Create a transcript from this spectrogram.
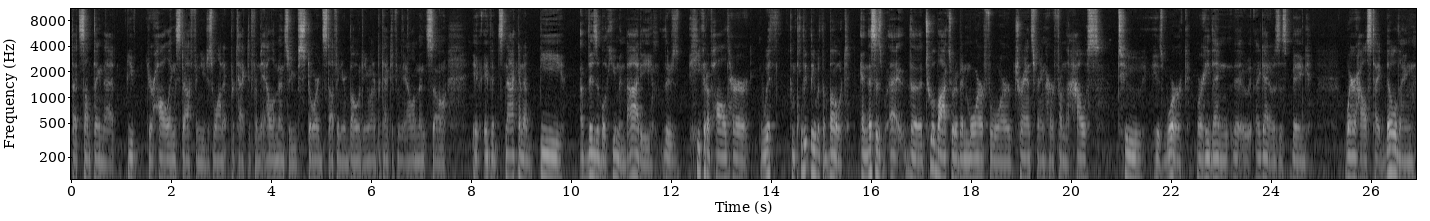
that's something that you you're hauling stuff and you just want it protected from the elements, or you've stored stuff in your boat and you want to protect it from the elements. So, if if it's not going to be a visible human body, there's he could have hauled her with completely with the boat. And this is uh, the toolbox would have been more for transferring her from the house to his work, where he then again it was this big warehouse type building.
